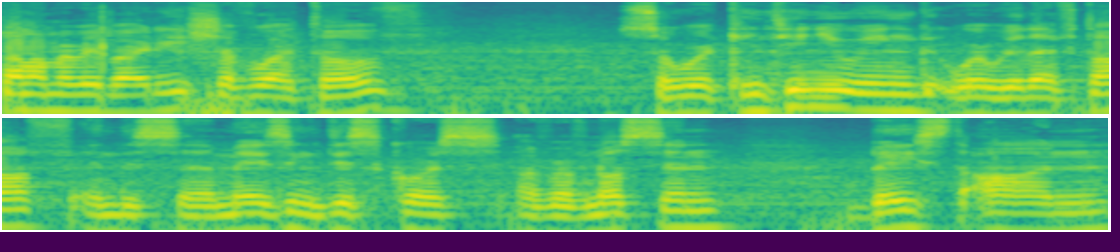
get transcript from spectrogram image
Shalom, everybody. Shavua Tov. So we're continuing where we left off in this amazing discourse of Rav Nosson, based on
